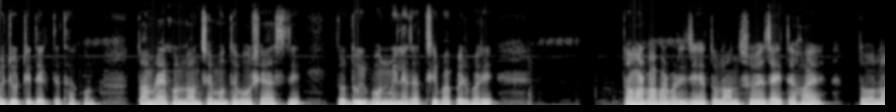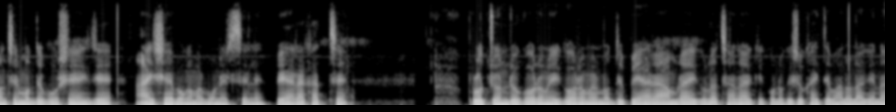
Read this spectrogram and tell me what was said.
ভিডিওটি দেখতে থাকুন। তো আমরা এখন লঞ্চের মধ্যে বসে আসছি তো দুই বোন মিলে যাচ্ছি বাপের বাড়ি। তো আমার বাবার বাড়ি যেহেতু লঞ্চ হয়ে যাইতে হয়, তো লঞ্চের মধ্যে বসে এই যে আয়সা এবং আমার বোনের ছেলে পেয়ারা খাচ্ছে। প্রচণ্ড গরম, এই গরমের মধ্যে পেয়ারা, আমরা এগুলো ছাড়া আর কি কোনো কিছু খাইতে ভালো লাগে না।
